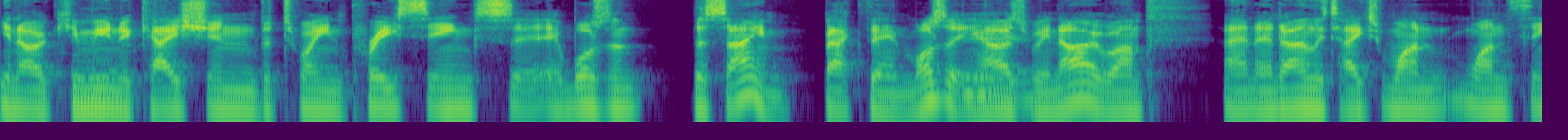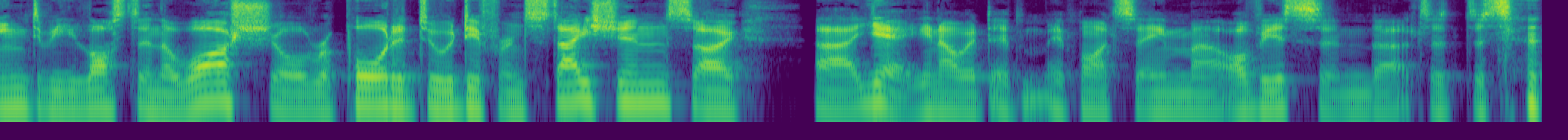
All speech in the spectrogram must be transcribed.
you know, communication mm. between precincts, it wasn't the same back then, was it? You know, as mm. we know, um, and it only takes one one thing to be lost in the wash or reported to a different station. So, uh, yeah, you know, it it, it might seem uh, obvious and uh, to, to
